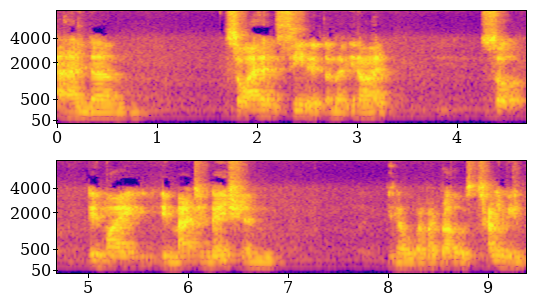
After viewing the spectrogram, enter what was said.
and um, so I hadn't seen it, and you know, I so in my imagination, you know, when my brother was telling me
